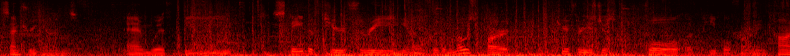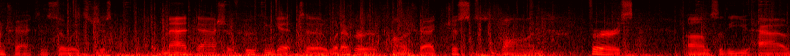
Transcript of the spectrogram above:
sentry guns. And with the state of Tier 3, you know, for the most part, Tier 3 is just full of people farming contracts, and so it's just a mad dash of who can get to whatever contract just spawned first, um, so that you have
